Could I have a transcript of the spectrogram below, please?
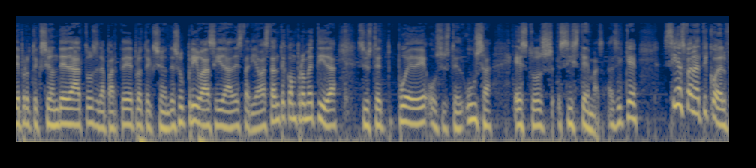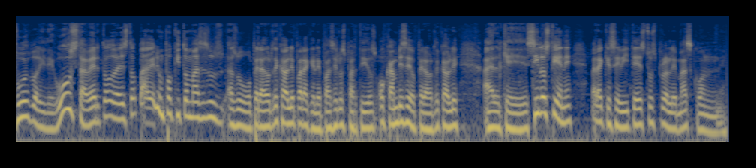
de, protección de datos, la parte de protección de su privacidad estaría bastante comprometida si usted puede o si usted usa estos sistemas. Así que si es fanático del fútbol y le gusta ver todo esto, páguele un poquito más a su operador de cable para que le pase los partidos o cámbiese de operador de cable al que sí los tiene para que se evite estos problemas con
